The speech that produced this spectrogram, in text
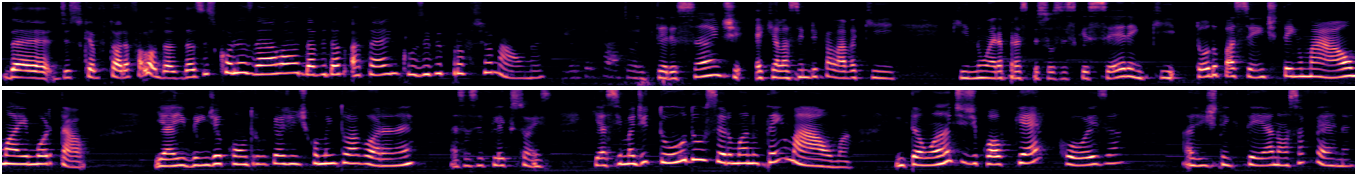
de, disso que a Vitória falou, da, das escolhas dela, da vida até inclusive profissional, né? E outro fato interessante é que ela sempre falava que que não era para as pessoas esquecerem que todo paciente tem uma alma imortal. E aí vem de encontro com o que a gente comentou agora, né? Essas reflexões. Que acima de tudo, o ser humano tem uma alma. Então, antes de qualquer coisa, a gente tem que ter a nossa fé, né?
